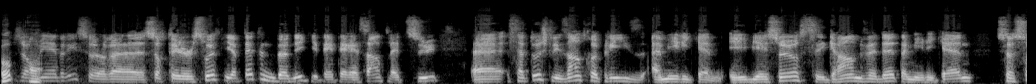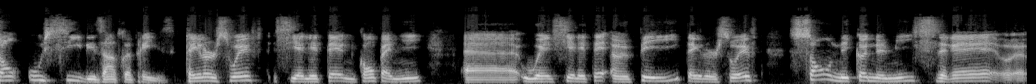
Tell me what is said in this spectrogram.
Oh, Je reviendrai sur, euh, sur Taylor Swift. Il y a peut-être une donnée qui est intéressante là-dessus. Euh, ça touche les entreprises américaines. Et bien sûr, ces grandes vedettes américaines, ce sont aussi des entreprises. Taylor Swift, si elle était une compagnie euh, ou si elle était un pays, Taylor Swift, son économie serait euh,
